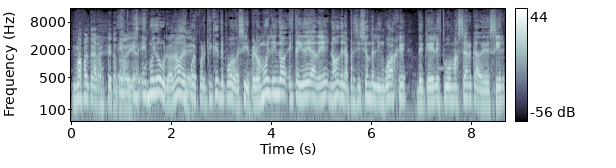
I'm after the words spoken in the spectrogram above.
más falta de respeto todavía. Es, es muy duro, ¿no? Sí. Después, porque ¿qué te puedo decir? Pero muy lindo esta idea de, ¿no? De la precisión del lenguaje, de que él estuvo más cerca de decir,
